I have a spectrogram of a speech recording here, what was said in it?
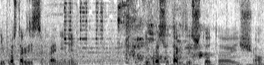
Не просто так здесь сохранение. Не просто так здесь что-то еще.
